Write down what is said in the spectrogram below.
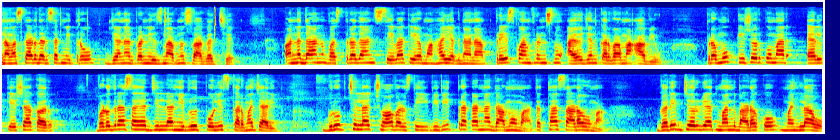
નમસ્કાર દર્શક મિત્રો, જન અર્પણ ન્યૂઝમાં આપનું સ્વાગત છે. અન્નદાન, વસ્ત્રદાન સેવાકીય મહાયજ્ઞના પ્રેસ કોન્ફરન્સનું આયોજન કરવામાં આવ્યું. પ્રમુખ કિશોરકુમાર એલ કેશાકર, વડોદરા શહેર જિલ્લા નિવૃત્ત પોલીસ કર્મચારી, ગ્રુપ છેલ્લા છ વર્ષથી વિવિધ પ્રકારના ગામોમાં તથા શાળાઓમાં ગરીબ જરૂરિયાતમંદ બાળકો, મહિલાઓ,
